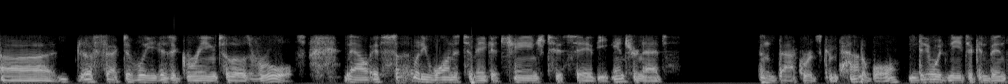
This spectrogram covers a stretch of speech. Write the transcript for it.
uh, effectively is agreeing to those rules. Now, if somebody wanted to make a change to, say, the internet, and backwards compatible, they would need to convince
